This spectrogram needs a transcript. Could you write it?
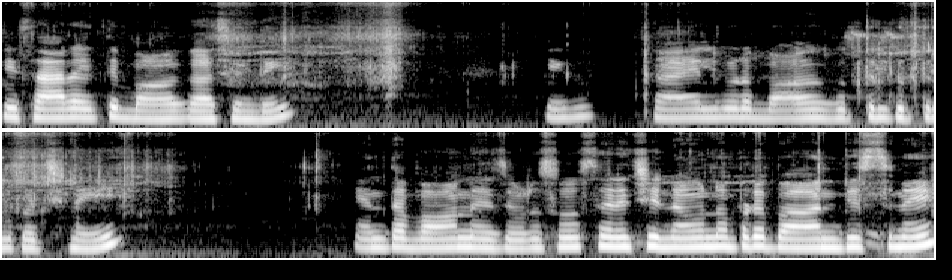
ఈసారి అయితే బాగా కాసింది. కాయలు కూడా బాగా గుత్తులు గుత్తులకు వచ్చినాయి ఎంత బాగున్నాయి చూడు. చూస్తేనే చిన్నగా ఉన్నప్పుడే బాగా అనిపిస్తున్నాయి.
